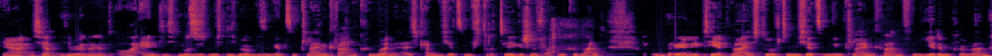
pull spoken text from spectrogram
Ja, ich habe ich hab mir gedacht, oh, endlich muss ich mich nicht mehr um diesen ganzen Kleinkram kümmern. Ja, ich kann mich jetzt um strategische Sachen kümmern. Und Realität war, ich durfte mich jetzt um den Kleinkram von jedem kümmern.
